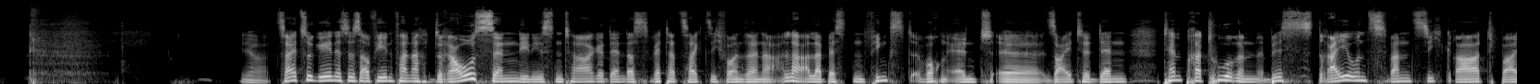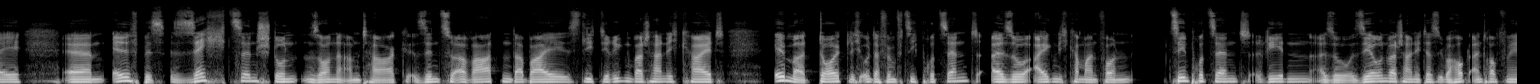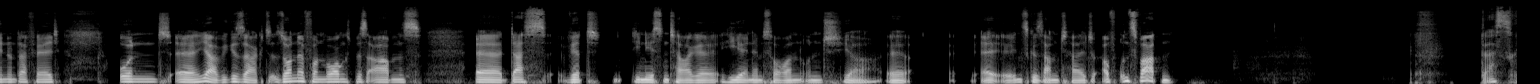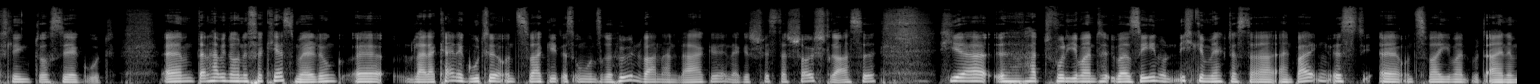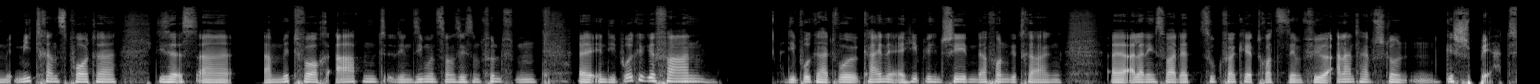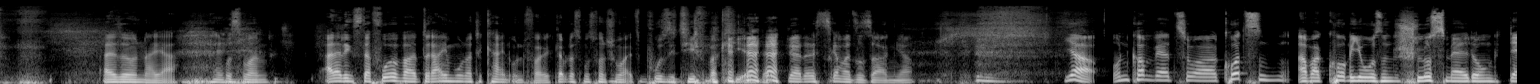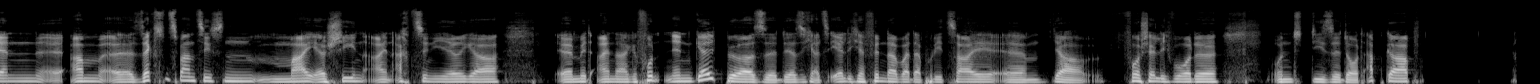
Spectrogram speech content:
Ja, Zeit zu gehen ist es auf jeden Fall nach draußen die nächsten Tage, denn das Wetter zeigt sich von seiner aller allerbesten Pfingstwochenend-Seite, äh, denn Temperaturen bis 23 Grad bei ähm, 11 bis 16 Stunden Sonne am Tag sind zu erwarten. Dabei liegt die Regenwahrscheinlichkeit immer deutlich unter 50 Prozent. Also eigentlich kann man von 10 Prozent reden, also sehr unwahrscheinlich, dass überhaupt ein Tropfen hinunterfällt. Und äh, ja, wie gesagt, Sonne von morgens bis abends, äh, das wird die nächsten Tage hier in Emshorn und ja, äh, äh, insgesamt halt auf uns warten. Das klingt doch sehr gut. Ähm, dann habe ich noch eine Verkehrsmeldung, äh, leider keine gute, und zwar geht es um unsere Höhenwarnanlage in der Geschwister-Scholl-Straße. Hier äh, hat wohl jemand übersehen und nicht gemerkt, dass da ein Balken ist, äh, und zwar jemand mit einem Miettransporter. Dieser ist äh, am Mittwochabend, den 27.05., äh, in die Brücke gefahren Die Brücke hat wohl keine erheblichen Schäden davon getragen. Äh, allerdings war der Zugverkehr trotzdem für anderthalb Stunden gesperrt. Also, naja, muss man. Allerdings davor war drei Monate kein Unfall. Ich glaube, das muss man schon mal als positiv markieren. ne? ja, das kann man so sagen, ja. Ja, und kommen wir zur kurzen, aber kuriosen Schlussmeldung, denn äh, am äh, 26. Mai erschien ein 18-Jähriger äh, mit einer gefundenen Geldbörse, der sich als ehrlicher Finder bei der Polizei ähm, ja vorstellig wurde und diese dort abgab.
